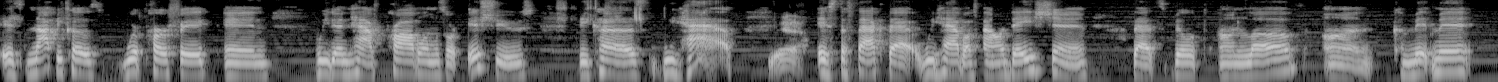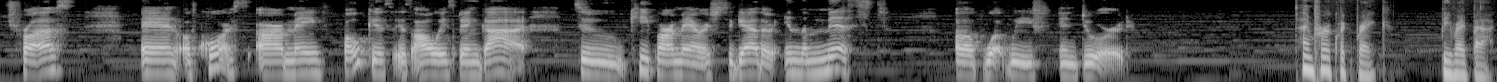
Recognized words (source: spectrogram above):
it's not because we're perfect and we didn't have problems or issues because we have yeah. It's the fact that we have a foundation that's built on love, on commitment, trust, and of course, our main focus has always been God to keep our marriage together in the midst of what we've endured. Time for a quick break. Be right back.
